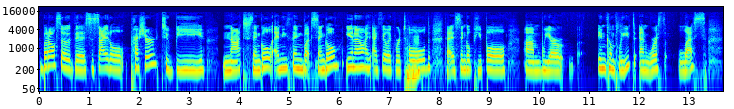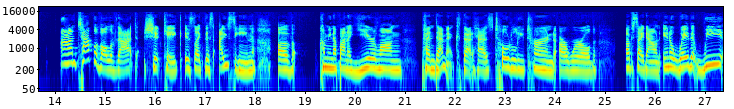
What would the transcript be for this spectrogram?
but also the societal pressure to be not single, anything but single. You know, I, I feel like we're mm-hmm. told mm-hmm. that as single people, um, we are incomplete and worth less. On top of all of that, shit cake is like this icing of coming up on a year long pandemic that has totally turned our world upside down in a way that we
